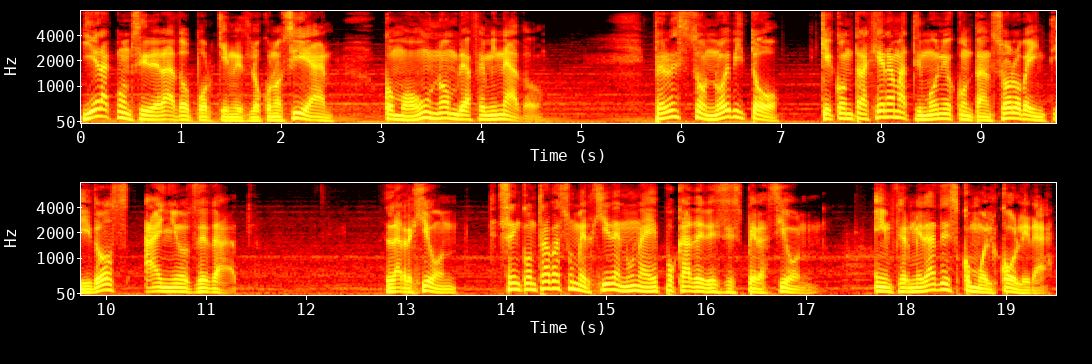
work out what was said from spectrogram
y era considerado por quienes lo conocían como un hombre afeminado. Pero esto no evitó que contrajera matrimonio con tan solo 22 años de edad. La región se encontraba sumergida en una época de desesperación. Enfermedades como el cólera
